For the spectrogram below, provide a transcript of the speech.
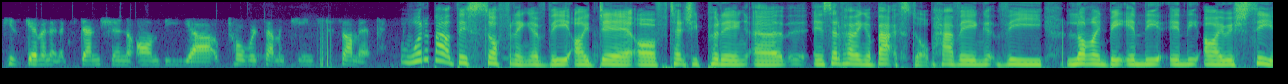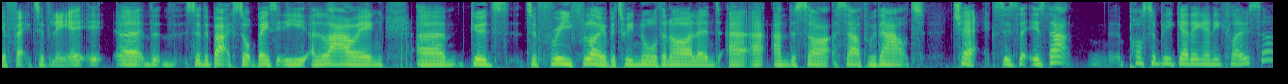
he's given an extension on the uh, October 17th summit. What about this softening of the idea of potentially putting uh, instead of having a backstop, having the line be in the in the Irish Sea effectively? It, it, uh, the, so the backstop basically allowing um, goods to free flow between Northern Ireland uh, uh and the south without checks. Is that is that possibly getting any closer?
